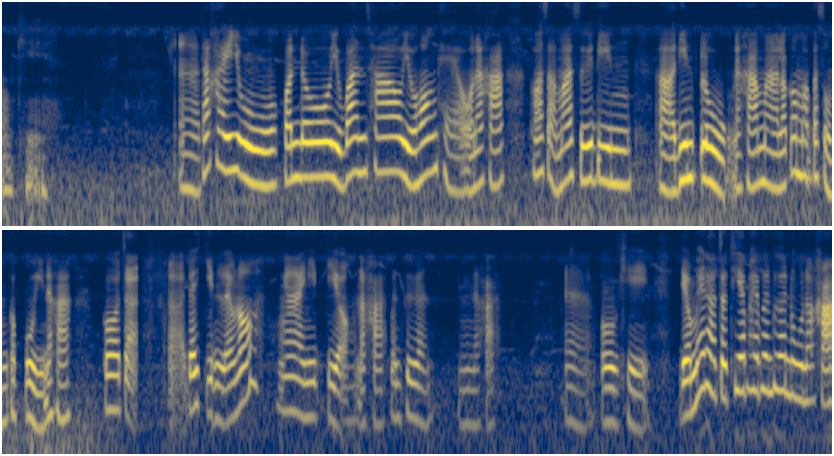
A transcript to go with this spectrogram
โอเค ถ้าใครอยู่คอนโดอยู่บ้านเช่าอยู่ห้องแถวนะคะ ก็สามารถซื้อดินดินปลูกนะคะมาแล้วก็มาผสมกับปุ๋ยนะคะ ก็จะได้กินแล้วเนาะง่ายนิดเดียวนะคะเพื่อนๆนี่นะคะอ่าโอเค เดี๋ยวแม่ดาจะเทียบให้เพื่อนๆดูนะคะ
